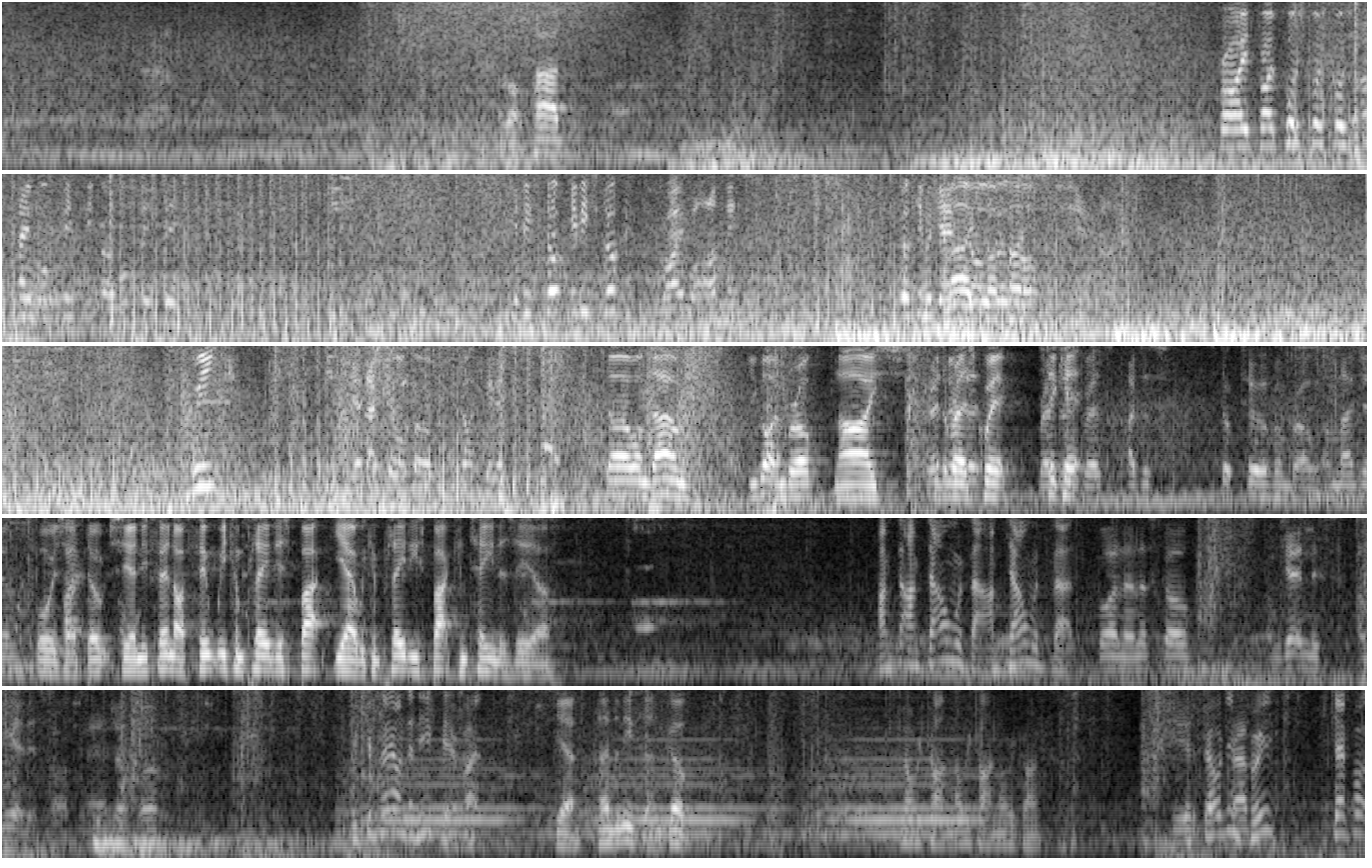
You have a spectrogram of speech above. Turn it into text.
I got a pad. Pride, pride, push, push, push. I'm paying 150, bro. 150. If me stuck, if me stuck. Right, well, on this. Stuck him again. Nice, nice, nice. Shit, man. Weak. Get that kill, bro. Got kill him. No, I'm down. You got him, bro. Nice. Get the res quick. res, Stick res, it. res. I just stuck two of them, bro. Imagine. Boys, I don't see anything. I think we can play this back. Yeah, we can play these back containers here. I'm, I'm down with that. I'm down with that. Go on then, let's go. I'm getting this. I'm getting this fucking airdrop, bro. We can play underneath here, right? Yeah, play underneath then. Go. No, we can't. No, we can't. No, we can't. It's building crab. three. Careful.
